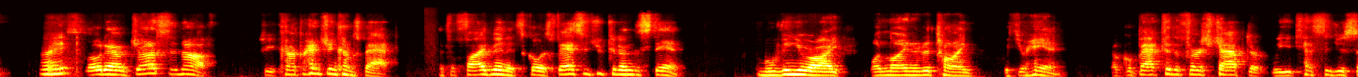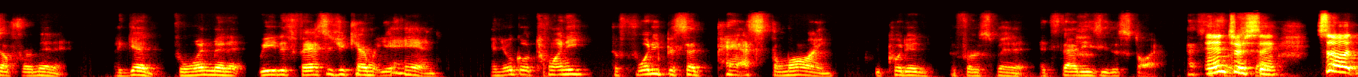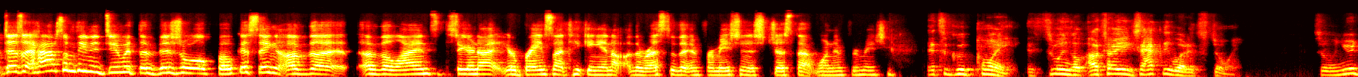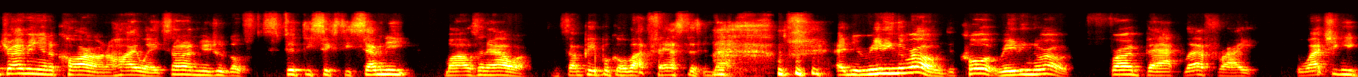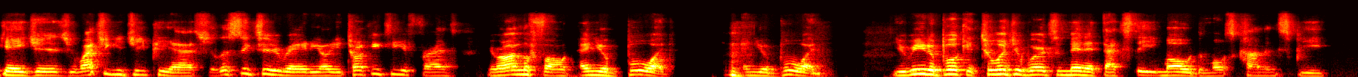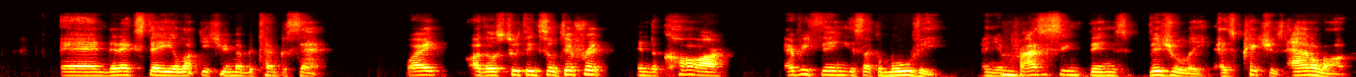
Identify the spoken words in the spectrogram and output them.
Right. Slow down just enough so your comprehension comes back. And for five minutes, go as fast as you can understand, moving your eye one line at a time with your hand. Now go back to the first chapter where you tested yourself for a minute. Again, for one minute, read as fast as you can with your hand, and you'll go 20 to 40% past the line you put in the first minute. It's that easy to start. Interesting. So does it have something to do with the visual focusing of the of the lines? So you're not your brain's not taking in the rest of the information, it's just that one information. It's a good point. It's doing, I'll tell you exactly what it's doing. So when you're driving in a car on a highway, it's not unusual to go 50, 60, 70 miles an hour. Some people go a lot faster than that. and you're reading the road. They call it reading the road. front, back, left, right. You're watching your gauges, you're watching your GPS, you're listening to your radio, you're talking to your friends, you're on the phone, and you're bored. and you're bored. You read a book at 200 words a minute, that's the mode, the most common speed. And the next day, you're lucky if you remember 10%. Why are those two things so different? In the car, everything is like a movie and you're mm. processing things visually as pictures, analog.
